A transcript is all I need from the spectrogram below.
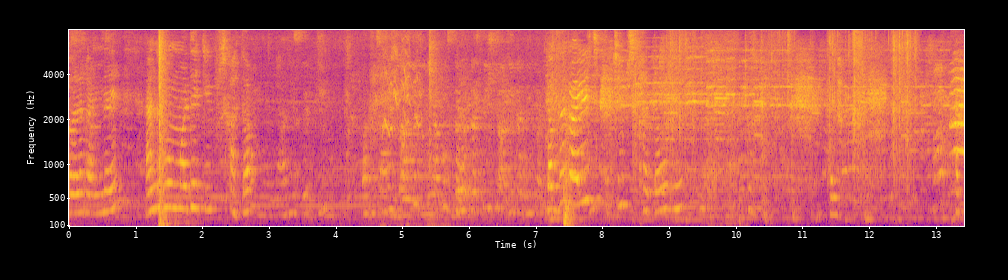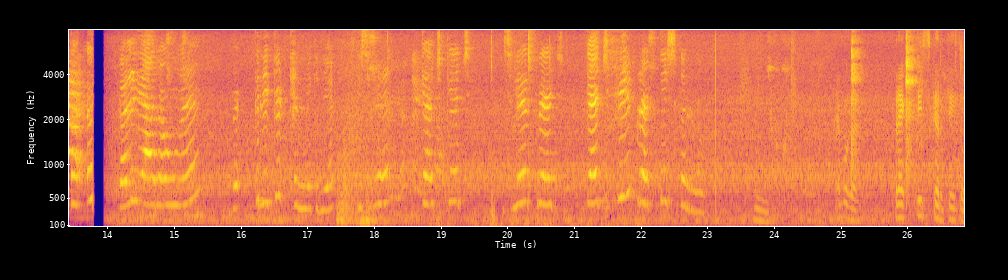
खायला काही नाही आणि रूममध्ये चिप्स खाता. बघा काहीच चिप्स खाता आता कल जा रहा हूँ मैं. क्रिकेट खेलने के लिए. इसलिए कैच कैच इसलिए कैच कैच की प्रैक्टिस कर रहा हूँ. बघा प्रॅक्टिस करते तो.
